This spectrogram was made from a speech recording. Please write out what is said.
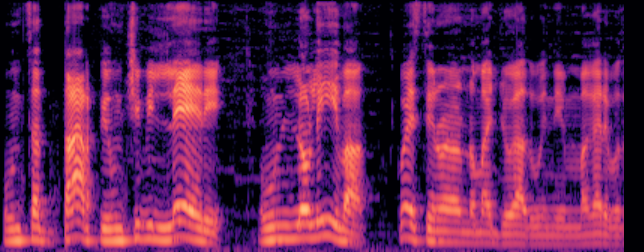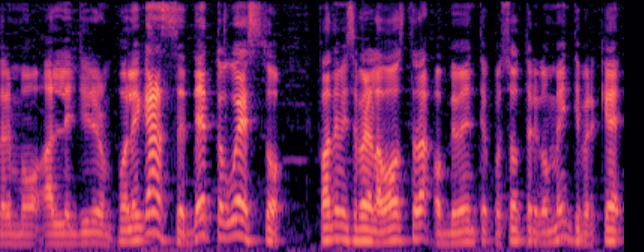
un Santarpi un Civilleri un Loliva questi non hanno mai giocato, quindi magari potremmo alleggerire un po' le casse. Detto questo, fatemi sapere la vostra, ovviamente qua sotto nei commenti, perché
